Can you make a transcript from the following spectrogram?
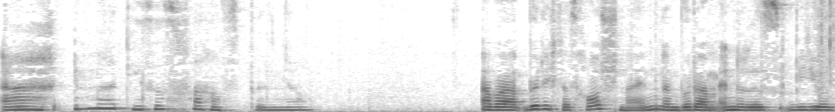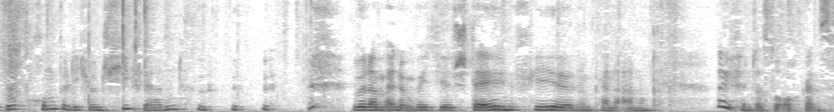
Ach, immer dieses Verhaspeln, ja. Aber würde ich das rausschneiden, dann würde am Ende das Video so krumpelig und schief werden. würde am Ende irgendwelche Stellen fehlen und keine Ahnung. Ich finde das so auch ganz,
